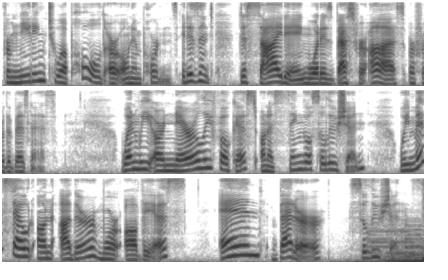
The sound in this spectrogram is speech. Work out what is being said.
from needing to uphold our own importance. It isn't deciding what is best for us or for the business. When we are narrowly focused on a single solution, we miss out on other, more obvious and better solutions.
